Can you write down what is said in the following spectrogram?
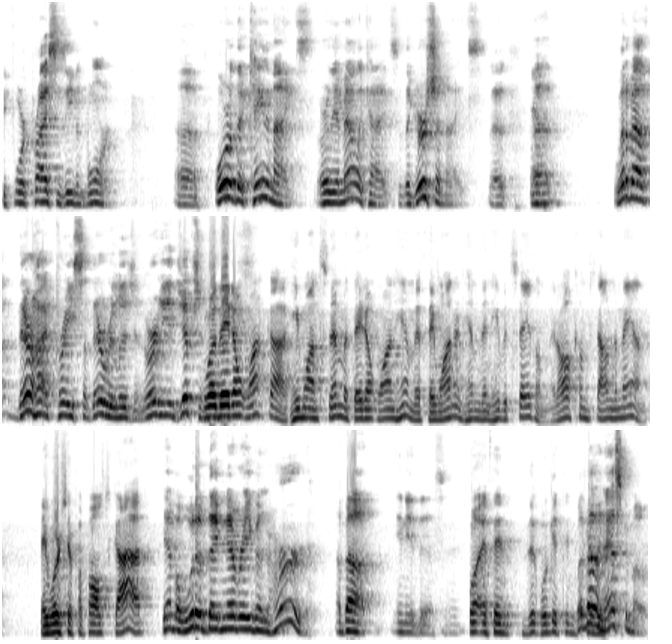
before Christ is even born? Uh, or the Canaanites, or the Amalekites, or the Gershonites. Uh, Yeah. uh, what about their high priests of their religion, or the Egyptians? Well, they don't want God. He wants them, but they don't want him. If they wanted him, then he would save them. It all comes down to man. They worship a false God. Yeah, but what if they've never even heard about any of this? Well, if they, th- we'll get into What about an Eskimo?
